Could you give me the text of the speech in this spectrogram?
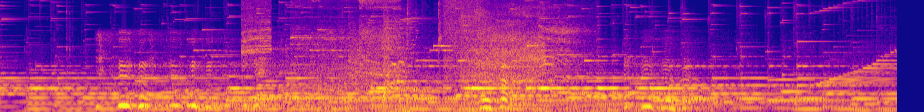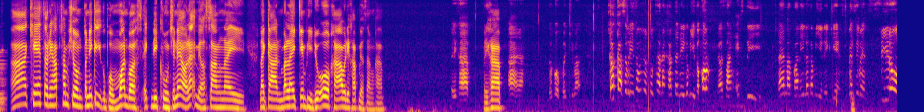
โอเคสวัสดีครับท่านผู้ชม ตอนนี้ก็อยู่กับผมวันบอสเอ็กดีคุงชาแนลและเหมียวซังในรายการบรรลัยเกมผีดูโอครับสวัสดีครับเหมียวซังครับสวัสดีครับ สวัสดีครับ อ่านะเดี๋ยวผมไปคิดว่า ก็กราบสวัสดีท่านผู้ชมทุกท่านนะครับ ตอนนี้ก็มาอยู่กับผมเดลซัง XD และเราตอนนี้เราก็มาอยู่ในเกม Specimen Zero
